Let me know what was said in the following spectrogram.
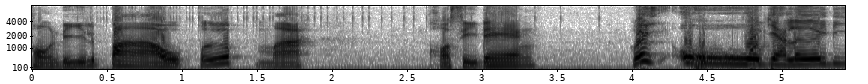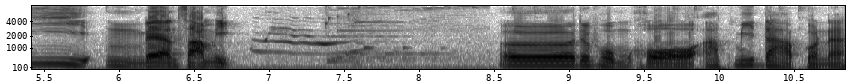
ของดีหรือเปล่าปุ๊บมา ขอสีแดง เฮ้ยโอ้อย่าเลยดิอืมได้อันซ้ำอีก เออเดี๋ยวผมขออัพมีดดาบก่อนนะ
